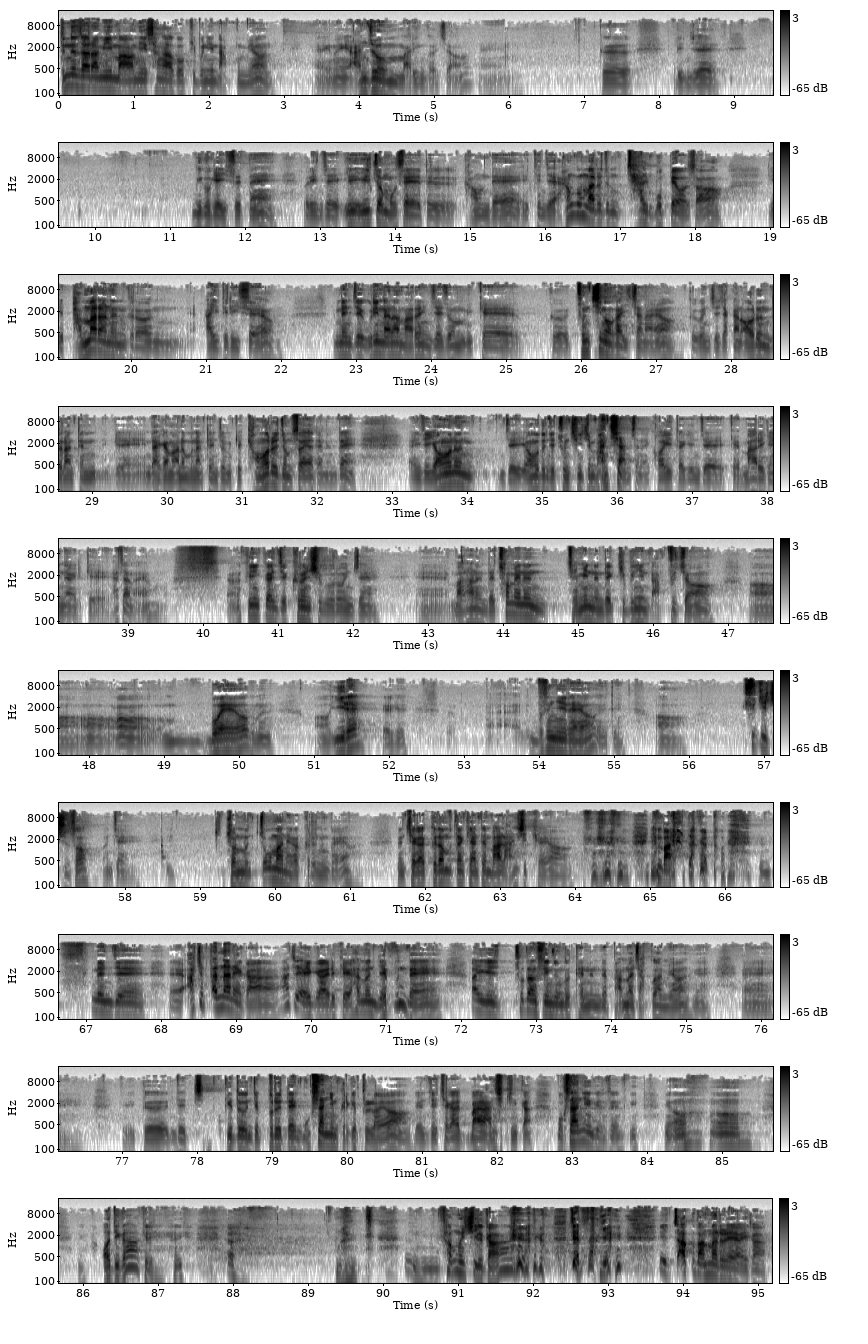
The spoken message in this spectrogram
듣는 사람이 마음이 상하고 기분이 나쁘면 안 좋은 말인 거죠. 그 우리 이제 미국에 있을 때 우리 이제 1.5세들 가운데 이렇게 이제 한국말을 좀 잘 못 배워서 반말하는 그런 아이들이 있어요. 근데 이제 우리나라 말은 이제 좀 이렇게 그 존칭어가 있잖아요. 그거 이제 약간 어른들한테는 이게 나이가 많은 분한테는 좀 이렇게 경어를 좀 써야 되는데 이제 영어는 이제 영어도 이제 존칭이 좀 많지 않잖아요. 거의 되게 이제 말이 그냥 이렇게 하잖아요. 어, 그러니까 이제 그런 식으로 이제 말하는데 처음에는 재밌는데 기분이 나쁘죠. 어, 어, 어 뭐예요? 그러면 어, 일해? 이렇게 무슨 일해요? 이렇게 어, 휴지 주소 이제 젊은 조그만 애가 그러는 거예요. 제가 그다음부터는 걔한테 말 안 시켜요. 말했다가 또. 근데 이제 아주 깐난 애가, 아주 애가 이렇게 하면 예쁜데, 아, 이게 초등학생 정도 됐는데 반말 자꾸 하면, 예, 예, 그, 이제, 그래도 이제 부를 때 목사님 그렇게 불러요. 이제 제가 말 안 시키니까, 목사님, 그래서, 어, 어, 어디가? 그래. 사무실 가. 잽싸게. 자꾸 반말을 해요, 애가.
